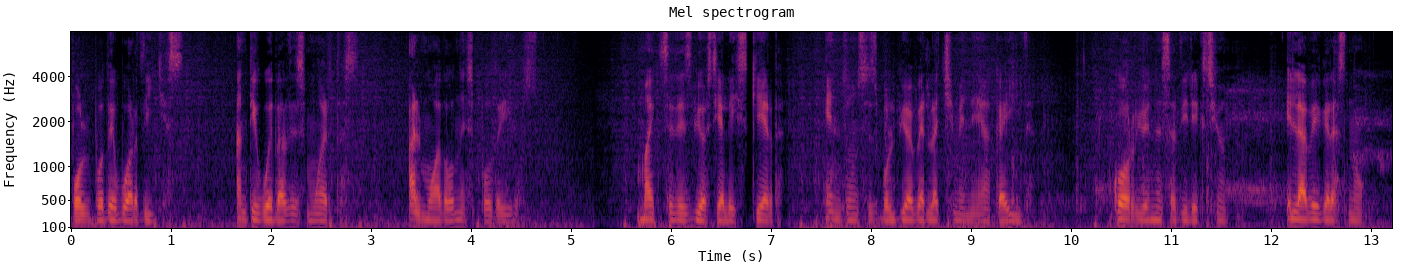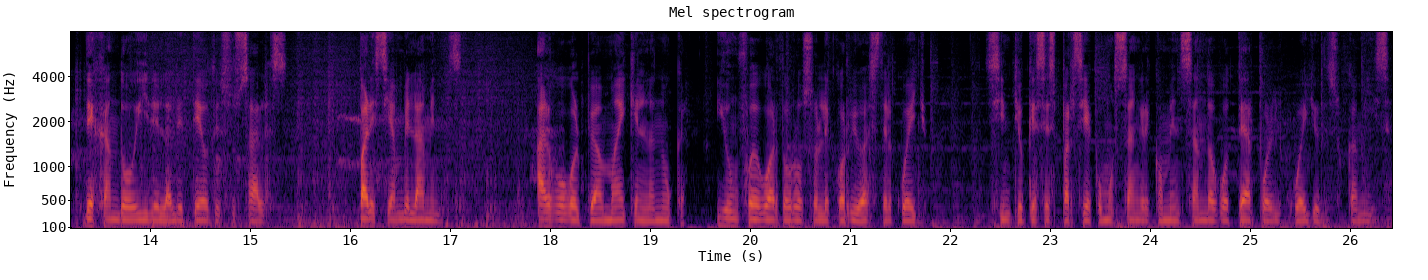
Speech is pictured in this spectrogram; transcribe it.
Polvo de guardillas, antigüedades muertas, almohadones podridos. Mike se desvió hacia la izquierda, entonces volvió a ver la chimenea caída. Corrió en esa dirección. El ave graznó, dejando oír el aleteo de sus alas. Parecían velámenes. Algo golpeó a Mike en la nuca y un fuego ardoroso le corrió hasta el cuello. Sintió que se esparcía como sangre comenzando a gotear por el cuello de su camisa.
